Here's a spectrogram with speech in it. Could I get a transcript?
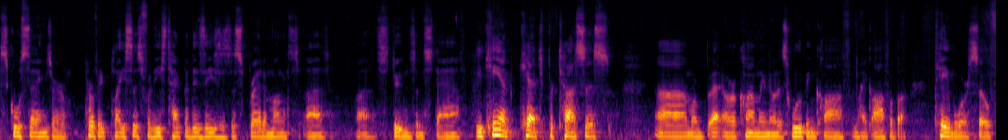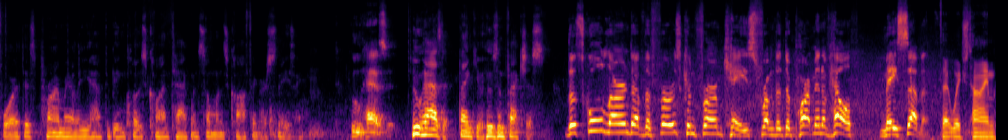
School settings are perfect places for these type of diseases to spread amongst uh, uh, students and staff. You can't catch pertussis, um, or, or commonly known as whooping cough, like off of a table or so forth. It's primarily you have to be in close contact when someone's coughing or sneezing. Who has it? Who has it? Thank you. Who's infectious? The school learned of the first confirmed case from the Department of Health May 7th. At which time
